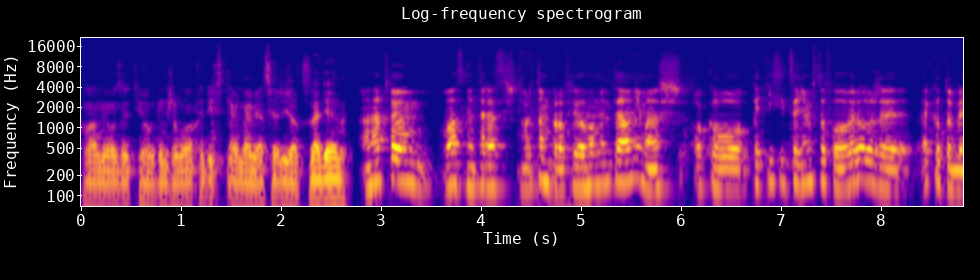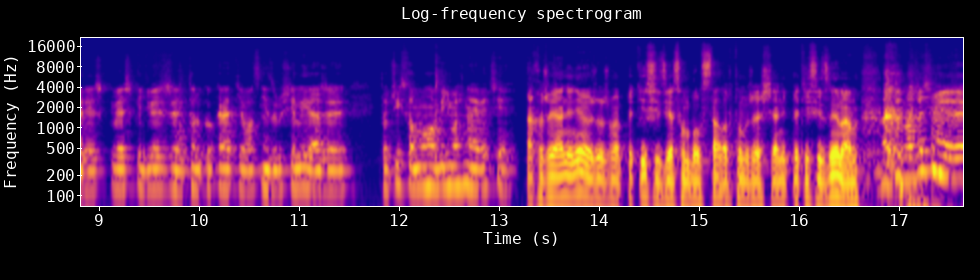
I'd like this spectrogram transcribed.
hlavne o zeti hovorím, že bola, keď ich spravím aj viac za deň. A na tvojom vlastne teraz štvrtom profile momentálne máš okolo 5700 followerov, že ako to berieš, vieš, keď vieš, že toľkokrát ťa vlastne zrušili a že to číslo mohlo byť možno aj väčšie. Akože ja neviem, že už mám 5000, ja som bol stále v tom, že ešte ani 5000 nemám. No to, no mi, že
